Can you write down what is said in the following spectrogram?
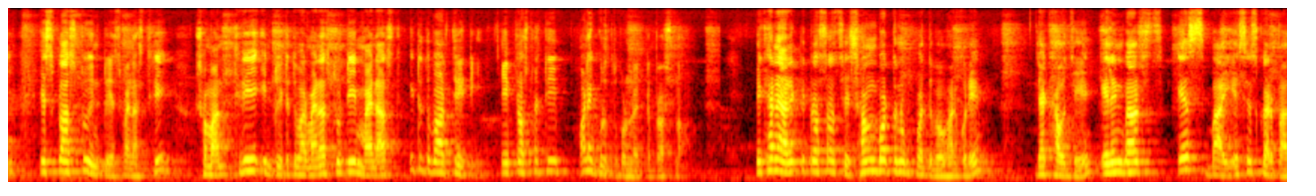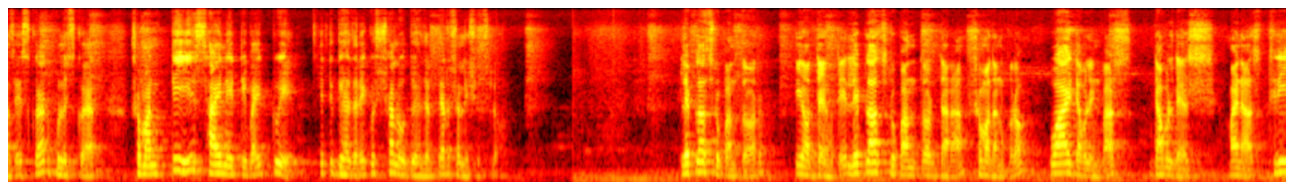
s plus two into s minus three সমান থ্রি ইন্টু ই টু দুবার minus two t minus e to দুবার থ্রি টি এই প্রশ্নটি অনেক গুরুত্বপূর্ণ একটা প্রশ্ন। এখানে আরেকটি প্রশ্ন হচ্ছে সংবর্তন উপপাদ্য ব্যবহার করে দেখাও যে L inverse s by s square plus a square whole square সমান t sine a t by two a এটি দুই হাজার একুশ সাল ও দুই হাজার তেরো সালে এসেছিল। লেপ্লাস রূপান্তর, এই অধ্যায় হতে লেপ্লাস রূপান্তর দ্বারা সমাধান করো। Y double inverse double dash minus three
